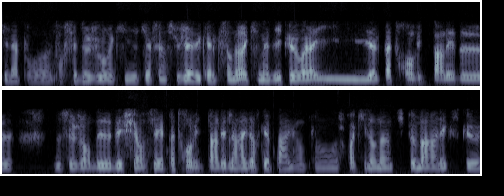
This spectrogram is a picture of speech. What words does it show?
qui est là pour, pour ces deux jours et qui, qui, a fait un sujet avec Alexander et qui m'a dit que voilà, il n'avait pas trop envie de parler de, de ce genre d'échéance. Il n'avait pas trop envie de parler de la Ryder Cup, par exemple. Je crois qu'il en a un petit peu marre, Alex, que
